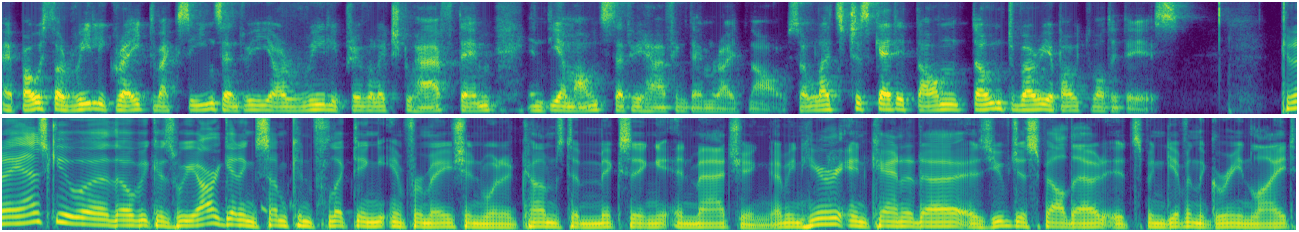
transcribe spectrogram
Uh, both are really great vaccines, and we are really privileged to have them in the amounts that we're having them right now. So, let's just get it done. Don't worry about what it is. Can I ask you, uh, though, because we are getting some conflicting information when it comes to mixing and matching? I mean, here in Canada, as you've just spelled out, it's been given the green light.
